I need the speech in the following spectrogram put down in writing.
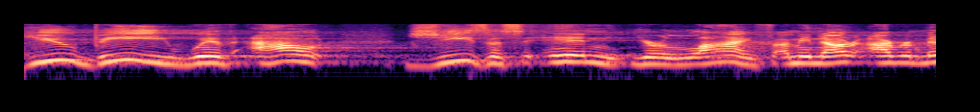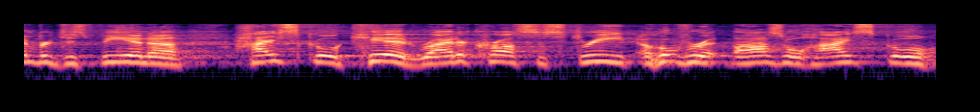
you be without Jesus in your life? I mean, I, I, remember just being a high school kid right across the street over at Boswell High School,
